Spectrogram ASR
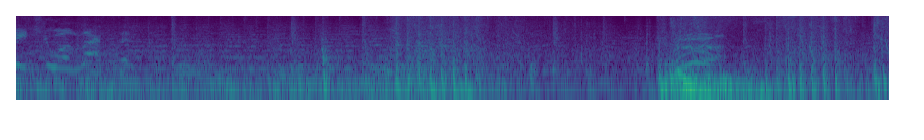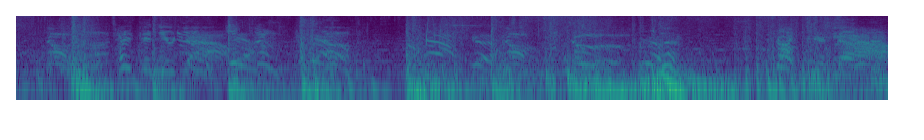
Teach you a lesson! Taking you down! Got you now!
